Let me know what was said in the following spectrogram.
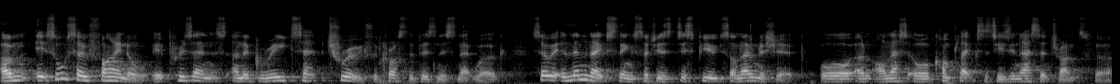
Um, it's also final. It presents an agreed set truth across the business network. So it eliminates things such as disputes on ownership or, on asset, or complexities in asset transfer.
